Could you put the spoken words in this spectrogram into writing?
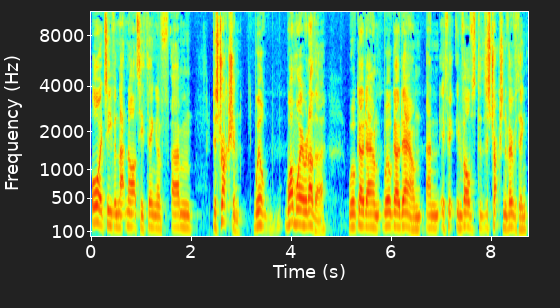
or it's even that Nazi thing of um, destruction. We'll one way or another, we'll go down. We'll go down, and if it involves the destruction of everything,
